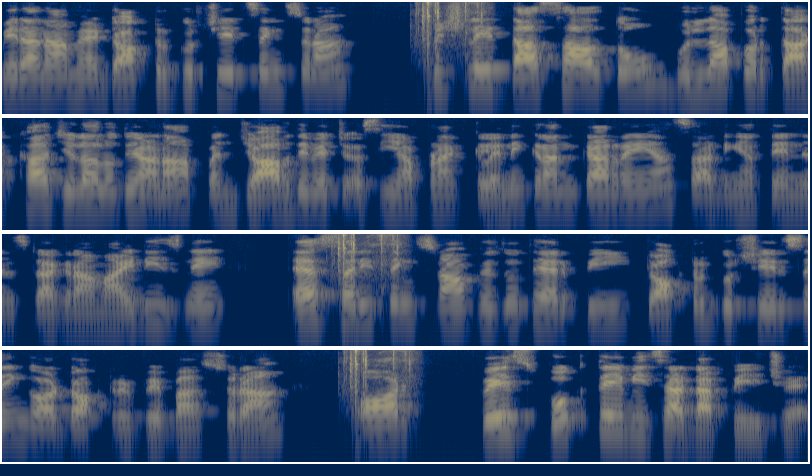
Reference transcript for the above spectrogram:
ਮੇਰਾ ਨਾਮ ਹੈ ਡਾਕਟਰ ਗੁਰਚੇਤ ਸਿੰਘ ਸਰਾਂ। ਪਿਛਲੇ 10 ਸਾਲ ਤੋਂ ਮੁੱਲਾਪੁਰ ਦਾਖਾ ਜ਼ਿਲ੍ਹਾ ਲੁਧਿਆਣਾ, ਪੰਜਾਬ ਦੇ ਵਿੱਚ ਅਸੀਂ ਆਪਣਾ ਕਲੀਨਿਕ ਰਨ ਕਰ ਰਹੇ ਹਾਂ। ਸਾਡੀਆਂ ਤਿੰਨ ਇੰਸਟਾਗ੍ਰam ਆਈਡੀਜ਼ ਨੇ। S Hari Singh Sran physiotherapy, doctor ਗੁਰਸ਼ੇਰ ਸਿੰਘ ਔਰ ਡਾਕਟਰ ਵਿਭਾ ਸਰਾਂ ਔਰ ਫੇਸਬੁੱਕ ਤੇ ਵੀ ਸਾਡਾ ਪੇਜ ਹੈ।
